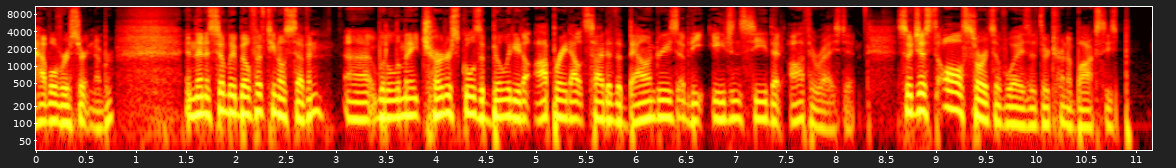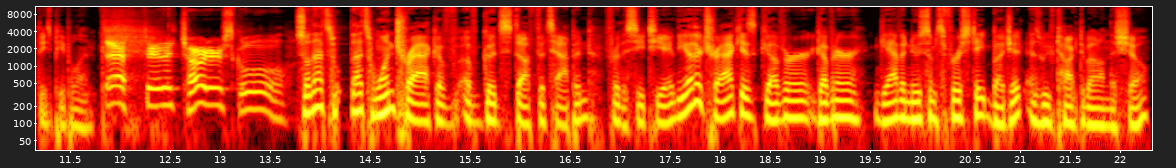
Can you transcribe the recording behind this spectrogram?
have over a certain number. And then Assembly Bill 1507 uh, would eliminate charter schools' ability to operate outside of the boundaries of the agency that authorized it. So just all sorts of ways that they're trying to box these these people in. Death to the charter school. So that's that's one track of, of good stuff that's happened for the CTA. The other track is Governor Governor Gavin Newsom's first state budget, as we've talked about on this show,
